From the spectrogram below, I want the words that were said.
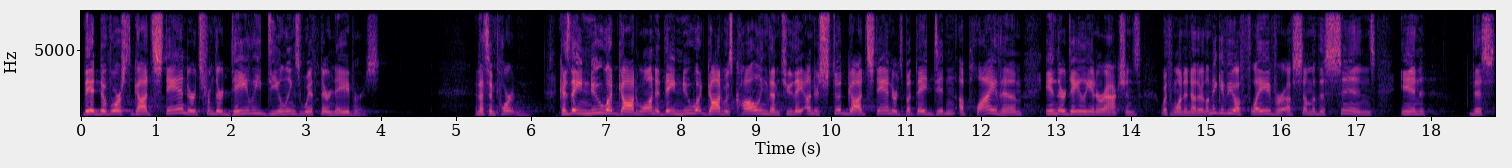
They had divorced God's standards from their daily dealings with their neighbors. And that's important because they knew what God wanted. They knew what God was calling them to. They understood God's standards, but they didn't apply them in their daily interactions with one another. Let me give you a flavor of some of the sins in this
